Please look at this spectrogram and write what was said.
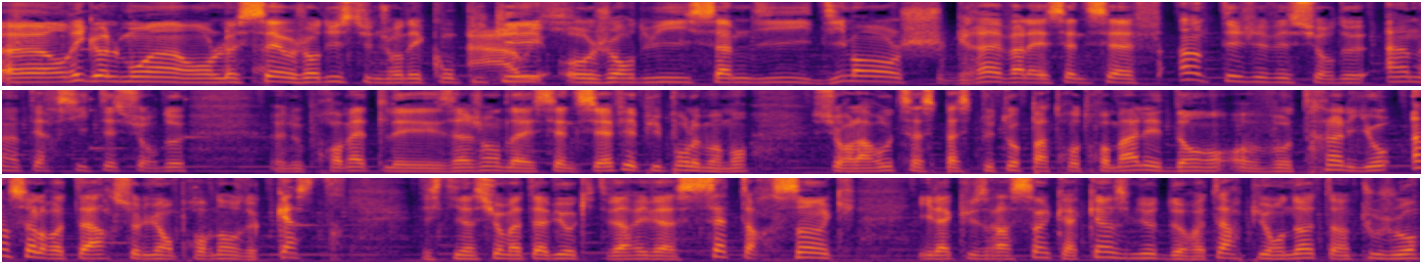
Euh, on rigole moins, on le sait, aujourd'hui c'est une journée compliquée. Ah oui. Aujourd'hui, samedi, dimanche, grève à la SNCF, un TGV sur deux, un intercité sur deux, euh, nous promettent les agents de la SNCF. Et puis pour le moment, sur la route, ça se passe plutôt pas trop trop mal. Et dans vos trains Lio, un seul retard, celui en provenance de Castres, destination Matabio, qui devait arriver à 7h05. Il accusera 5 à 15 minutes de retard. Puis on note hein, toujours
